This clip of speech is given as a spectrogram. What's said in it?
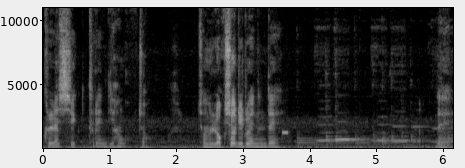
클래식, 트렌디, 한국적. 저는 럭셔리로 했는데 네.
